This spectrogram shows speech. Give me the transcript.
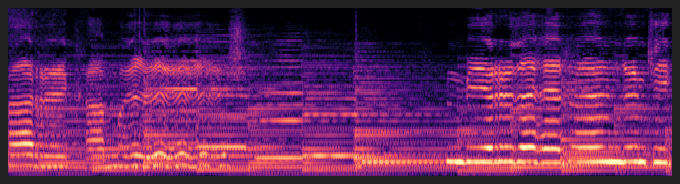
sarkamış Bir de döndüm ki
